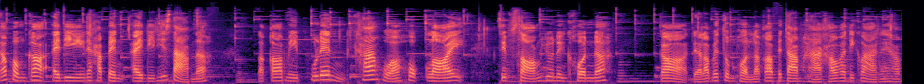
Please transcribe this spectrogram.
ครับผมก็ ID นี้นะครับเป็น ID ที่3เนอะแล้วก็มีผู้เล่นค่าหัว 612 อยู่ 1 คนเนอะก็เดี๋ยวเราไปสุ่มผลแล้วก็ไปตามหาเขากันดีกว่านะครับ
